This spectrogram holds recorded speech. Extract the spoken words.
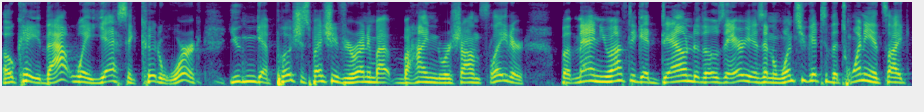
Okay, that way, yes, it could work. You can get pushed especially if you're running by, behind Rashawn Slater. But man, you have to get down to those areas and once you get to the 20, it's like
